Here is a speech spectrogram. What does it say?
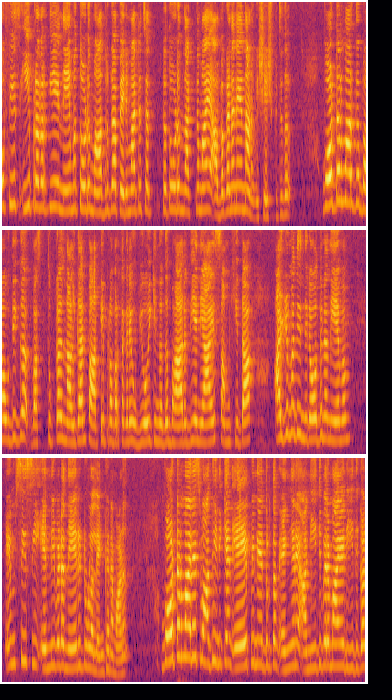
ഓഫീസ് ഈ പ്രവൃത്തിയെ നിയമത്തോടും മാതൃകാ പെരുമാറ്റച്ചട്ടത്തോടും നഗ്നമായ അവഗണന എന്നാണ് വിശേഷിപ്പിച്ചത്. വോട്ടർമാർക്ക് ഭൗതിക വസ്തുക്കൾ നൽകാൻ പാർട്ടി പ്രവർത്തകരെ ഉപയോഗിക്കുന്നത് ഭാരതീയ ന്യായ സംഹിത അഴിമതി നിരോധന നിയമം എം സി സി എന്നിവയുടെ നേരിട്ടുള്ള ലംഘനമാണ്. വോട്ടർമാരെ സ്വാധീനിക്കാൻ എ എ പി നേതൃത്വം എങ്ങനെ അനീതിപരമായ രീതികൾ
